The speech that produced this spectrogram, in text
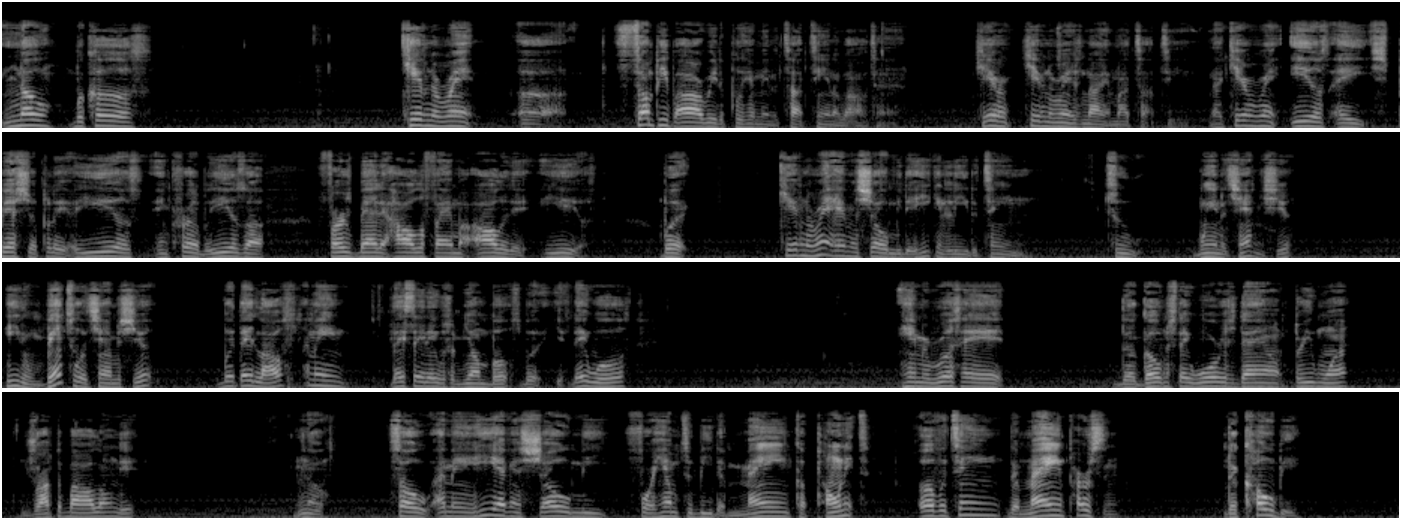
No, because Kevin Durant, uh, some people already put him in the top 10 of all time. Kevin, Kevin Durant is not in my top 10. Now, Kevin Durant is a special player. He is incredible. He is a first ballot Hall of Famer, all of that. He is. But Kevin Durant haven't showed me that he can lead a team to win a championship. He even been to a championship, but they lost. I mean, they say they were some young bucks, but they was. Him and Russ had the Golden State Warriors down 3-1. Dropped the ball on it. No. So, I mean, he haven't showed me for him to be the main component of a team, the main person, the Kobe,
